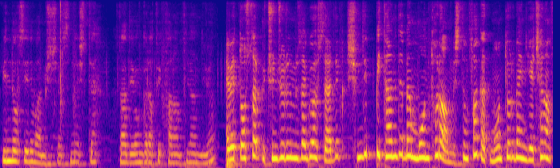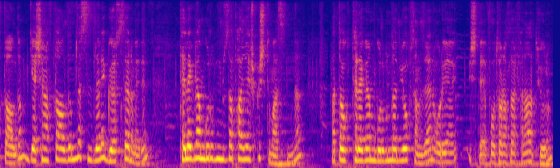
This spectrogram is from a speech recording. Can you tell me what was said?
Windows 7 varmış içerisinde işte. Radeon grafik falan filan diyor. Evet dostlar 3. ürünümüzde gösterdik. Şimdi bir tane de ben monitör almıştım. Fakat monitörü ben geçen hafta aldım. Geçen hafta aldığımda sizlere göstermedim. Telegram grubumuzda paylaşmıştım aslında. Hatta o Telegram grubunda yoksanız yani oraya işte fotoğraflar falan atıyorum.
